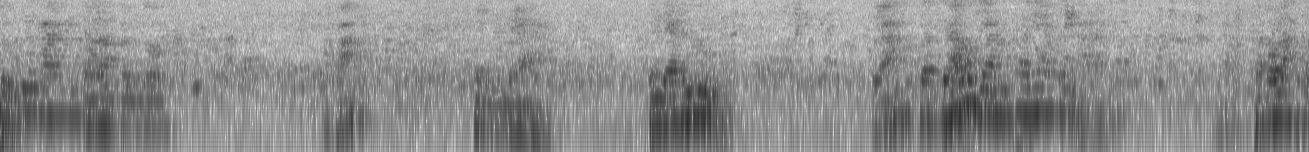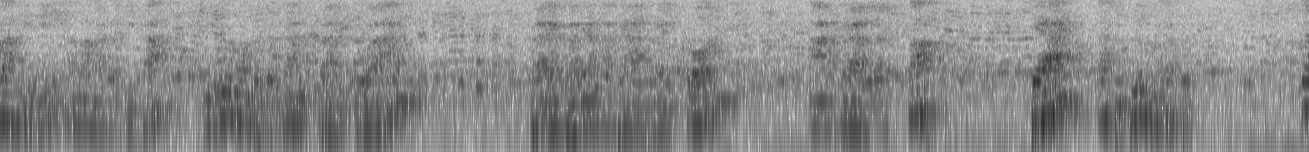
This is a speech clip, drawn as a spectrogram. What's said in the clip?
dukungan dalam bentuk apa? Benda. Benda dulu ya sejauh yang saya kenal ya, sekolah-sekolah ini anak-anak itu membutuhkan bantuan. Barang-barang ada handphone ada laptop dan tadi belum disebut. Ke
